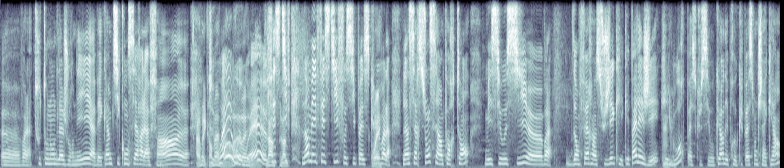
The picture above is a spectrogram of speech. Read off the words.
voilà, tout au long de la journée, avec un petit concert à la fin. ah oui, quand même. Ouais, ouais, ouais, festif. Non, mais festif aussi parce que voilà, l'insertion c'est important, mais c'est aussi euh, voilà, d'en faire un sujet qui n'est pas léger, qui est mhm. lourd, parce que c'est au cœur des préoccupations de chacun,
